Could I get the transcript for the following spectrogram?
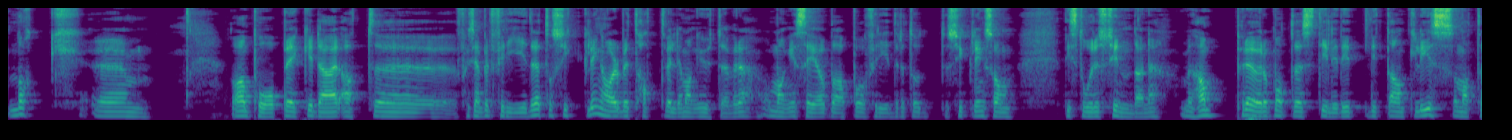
nok. Og han påpeker der at uh, f.eks. friidrett og sykling har det blitt tatt veldig mange utøvere. Og mange ser jo da på friidrett og sykling som de store synderne. Men han prøver å på en måte stille det i et litt annet lys, som at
